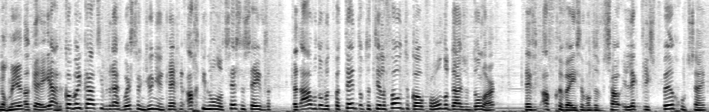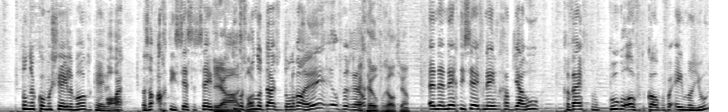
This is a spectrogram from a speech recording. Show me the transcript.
nog meer? Oké, ja, de communicatiebedrijf Western Union kreeg in 1876 het aanbod om het patent op de telefoon te kopen voor 100.000 dollar. Heeft het afgewezen, want het zou elektrisch speelgoed zijn zonder commerciële mogelijkheden. Oh. Maar dat is al 1876. Ja, en toen was 100.000 dollar wel heel veel geld. Echt heel veel geld, ja. En in 1997 had Yahoo geweigerd om Google over te kopen voor 1 miljoen.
